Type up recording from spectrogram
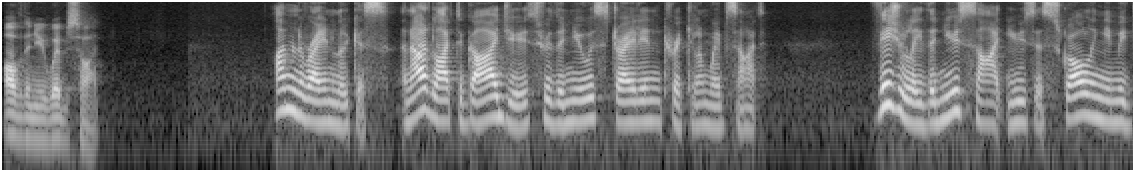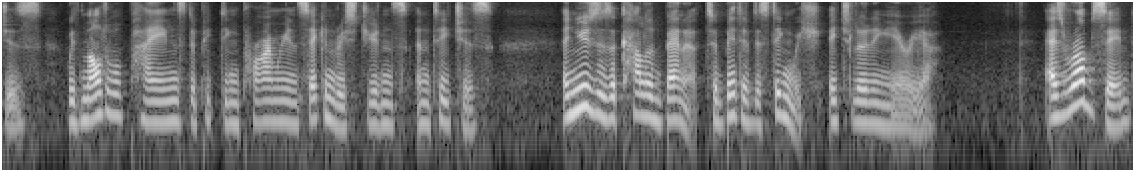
of the new website. I'm Lorraine Lucas and I'd like to guide you through the new Australian Curriculum website. Visually, the new site uses scrolling images with multiple panes depicting primary and secondary students and teachers and uses a coloured banner to better distinguish each learning area. As Rob said,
